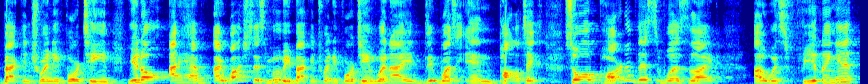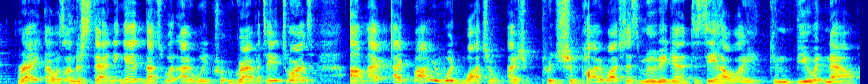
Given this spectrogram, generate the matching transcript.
back in 2014. You know, I have I watched this movie back in 2014 when I was in politics. So a part of this was like I was feeling it, right? I was understanding it. That's what I would gravitate towards. Um, I, I probably would watch. I should, should probably watch this movie again to see how I can view it now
